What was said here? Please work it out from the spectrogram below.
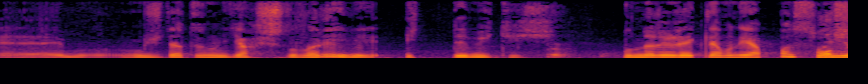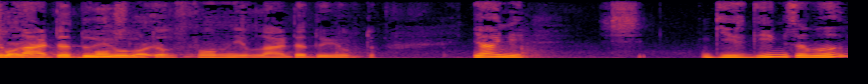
e, Müjdat'ın yaşlılar evi de müthiş. Bunların reklamını yapmaz. Son Asla yıllarda yapmıyor, asla duyuldu. yapmıyor. Son yıllarda duyuldu. Yani girdiğim zaman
